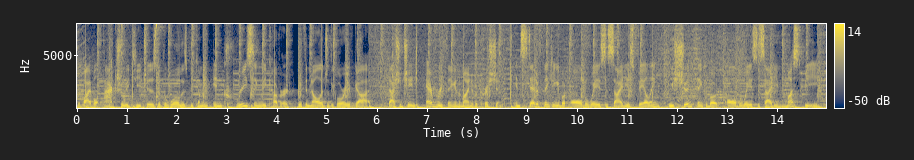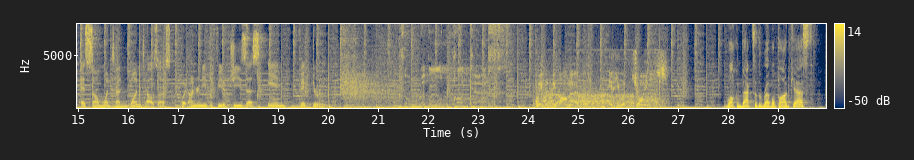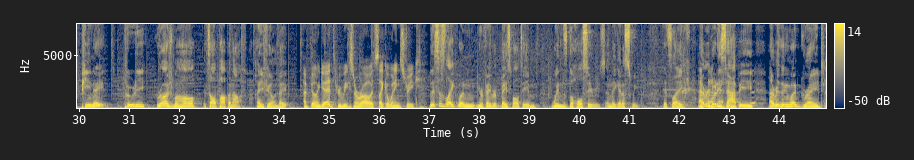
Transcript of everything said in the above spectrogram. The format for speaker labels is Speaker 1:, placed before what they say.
Speaker 1: The Bible actually teaches that the world is becoming increasingly covered with the knowledge of the glory of God. That should change everything in the mind of a Christian. Instead of thinking about all the ways society is failing, we should think about all the ways society must be, as Psalm 110:1 tells us, put underneath the feet of Jesus in victory.
Speaker 2: Welcome back to the Rebel Podcast. P Nate, Pooty, Raj Mahal, it's all popping off. How you feeling, Nate?
Speaker 1: I'm feeling good. Three weeks in a row. It's like a winning streak.
Speaker 2: This is like when your favorite baseball team wins the whole series and they get a sweep. It's like everybody's happy, everything went great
